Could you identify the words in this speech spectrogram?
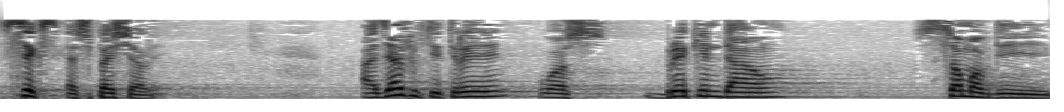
6 especially. Isaiah 53 was breaking down some of the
